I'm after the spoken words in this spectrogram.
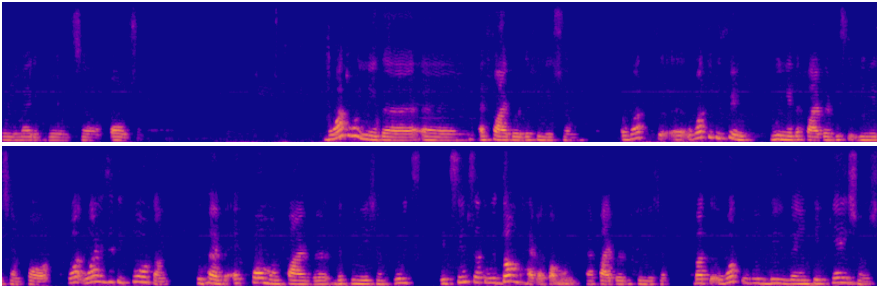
polymeric units also. What we need a, um, a fiber definition? What what do you think we need a fiber definition for? What, why is it important to have a common fiber definition, which it seems that we don't have a common fiber definition. But what would be the implications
